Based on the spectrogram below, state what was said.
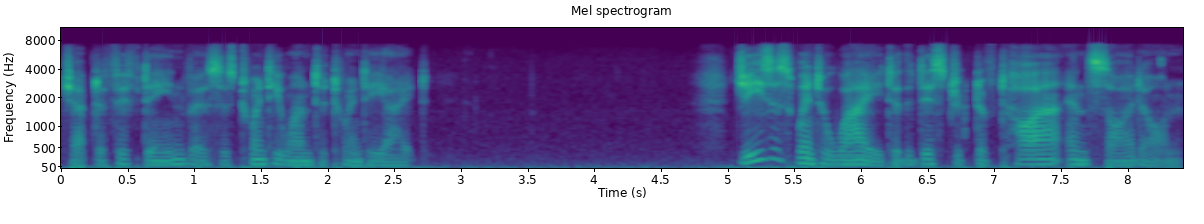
chapter 15, verses 21 to 28. Jesus went away to the district of Tyre and Sidon.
